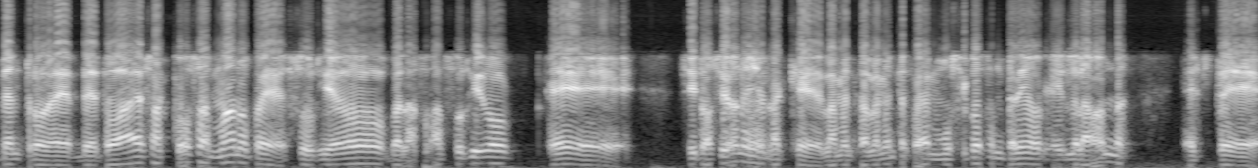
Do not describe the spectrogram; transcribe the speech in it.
dentro de, todas esas cosas, hermano, pues surgió, ha surgido eh, situaciones en las que lamentablemente pues músicos han tenido que ir de la banda, este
